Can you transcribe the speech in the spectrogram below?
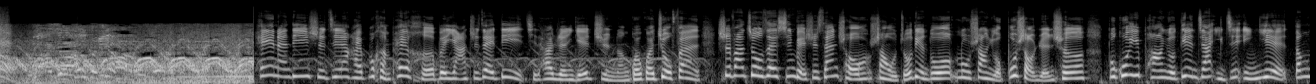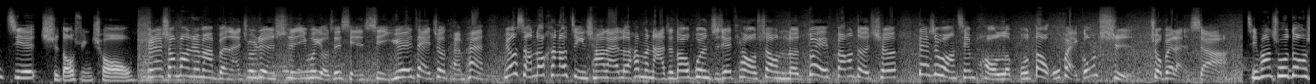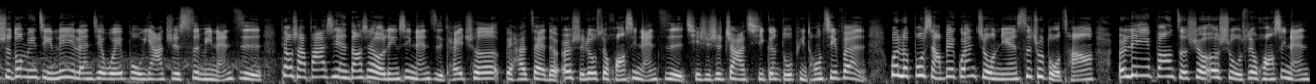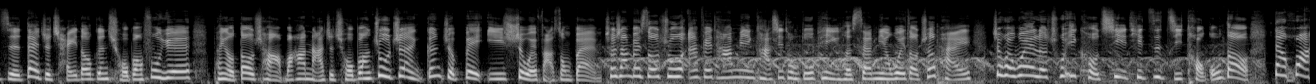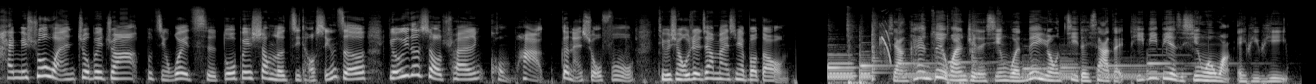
时间还不肯配合，被压制在地，其他人也只能乖乖就范。事发就在新北市三重，上午九点多，路上有不少人车，不过一旁有店家已经营业，当街持刀寻仇。原来双方人马本来就认识，因为有些嫌隙，约在这谈判。没有想到看到警察来了，他们拿着刀棍直接跳上了对方的车，但是往前跑了不到五百公尺就被拦下。警方出动十多名警力拦截围捕，压制四名男子。调查发现，当下有林姓男子开车，被他载的二十六岁黄姓男子。其实是诈欺跟毒品通缉犯，为了不想被关九年，四处躲藏。而另一方则是有二十五岁黄姓男子带着柴刀跟球棒赴约，朋友到场帮他拿着球棒助阵，跟着被依视为法送办。车上被搜出安非他命、卡西酮毒品和三面伪造车牌。这回为了出一口气替自己讨公道，但话还没说完就被抓，不仅为此多背上了几条刑责，友谊的小船恐怕更难修复。TV 新闻吴这样麦新闻报道。想看最完整的新闻内容，记得下载 TVBS 新闻网 APP。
